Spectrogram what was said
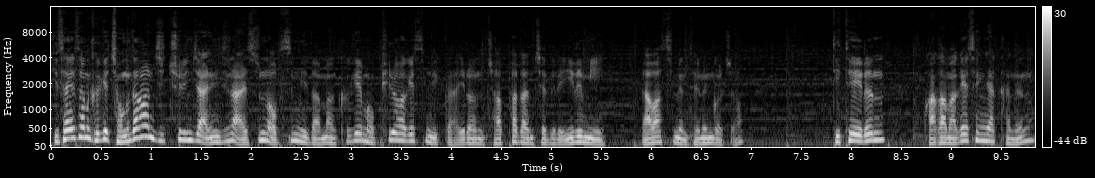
기사에서는 그게 정당한 지출인지 아닌지는 알 수는 없습니다만 그게 뭐 필요하겠습니까? 이런 좌파 단체들의 이름이 나왔으면 되는 거죠. 디테일은 과감하게 생략하는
